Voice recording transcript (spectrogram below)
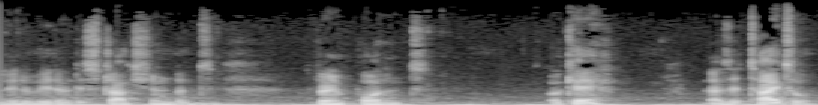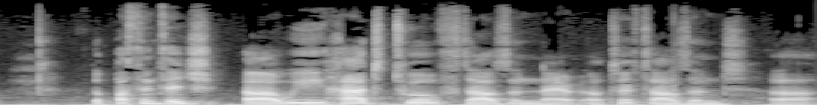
little bit of distraction but very important okay? As a title. The percentage uh, we had 12,000 uh, 12,000 uh,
